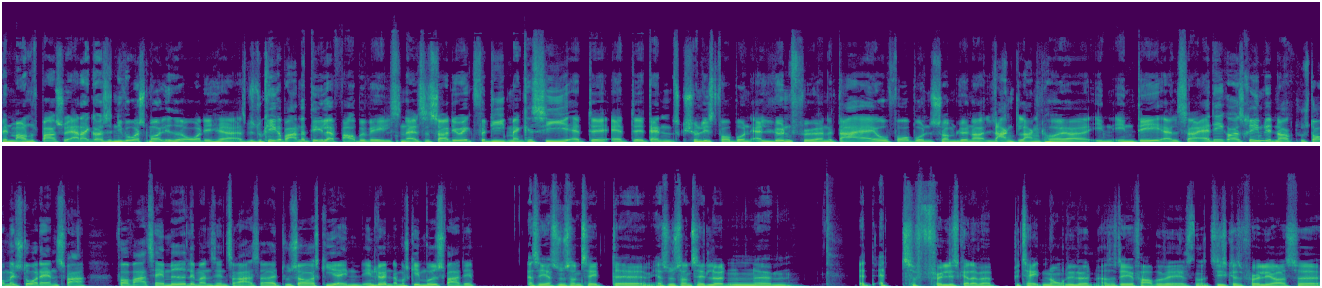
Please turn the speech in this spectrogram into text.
Men Magnus Barsø, er der ikke også et niveau af smålighed over det her? Altså, hvis du kigger på andre dele af fagbevægelsen, altså, så er det jo ikke fordi, man kan sige, at, øh, at øh, Dansk Journalistforbund er lønførende. Der er jo forbund, som lønner langt, langt højere end, end det. Altså, er det ikke også rimeligt nok? Du står med et stort ansvar for at varetage medlemmernes interesser, og at du så også giver en, en løn, der måske modsvarer det? Altså, jeg synes sådan set, øh, jeg synes sådan set lønnen... Øh at, at selvfølgelig skal der være betalt en ordentlig løn. Altså, det er fagbevægelsen, og de skal selvfølgelig også øh,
